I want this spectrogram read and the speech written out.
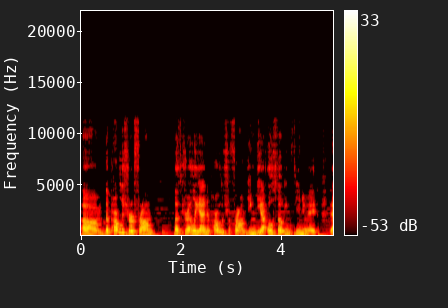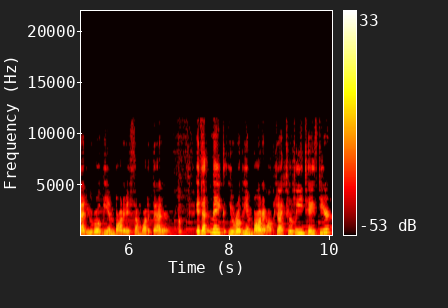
Um, the publisher from Australia and the publisher from India also insinuate that European butter is somewhat better. Is that make European butter objectively tastier?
